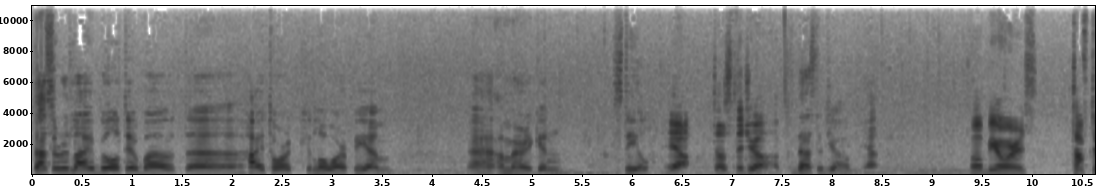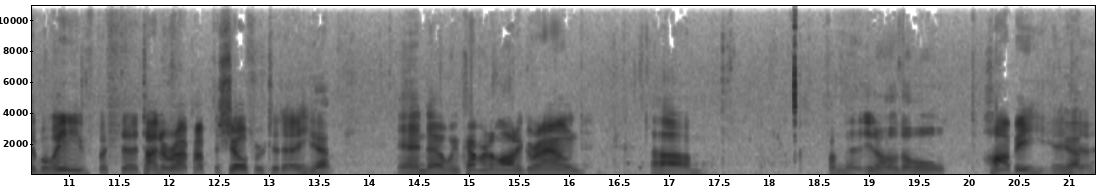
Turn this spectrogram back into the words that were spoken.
that's a reliability about uh, high torque, low RPM, uh, American steel. Yeah, does the job. That's the job. Yeah. Well, Bjorn, it's tough to believe, but uh, time to wrap up the show for today. Yeah. and uh, we've covered a lot of ground um, from the you know the whole hobby and Yeah. uh,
